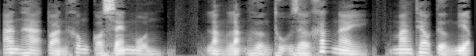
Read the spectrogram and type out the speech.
An Hạ toàn không có xén mồm. Lặng lặng hưởng thụ giờ khắc này, mang theo tưởng niệm.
